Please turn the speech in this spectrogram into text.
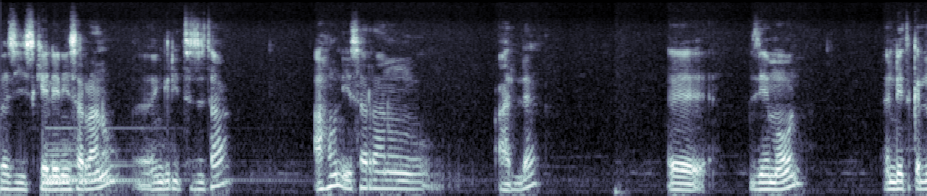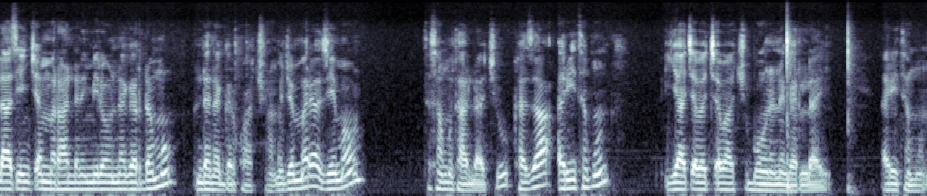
በዚህ scale ን የሰራ ነው እንግዲህ ትዝታ አሁን የሰራ ነው አለ ዜማውን እንዴት ቅላጼ እንጨምራለን የሚለውን ነገር ደግሞ እንደነገርኳችሁ ነው። መጀመሪያ ዜማውን ትሰሙታላችሁ። ከዛ ሪትሙን እያጨበጨባችሁ በሆነ ነገር ላይ ሪትሙን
